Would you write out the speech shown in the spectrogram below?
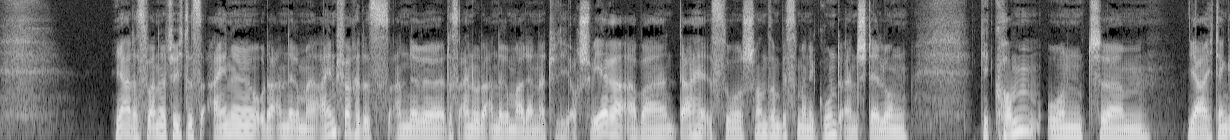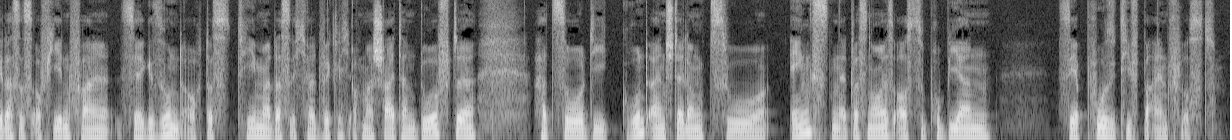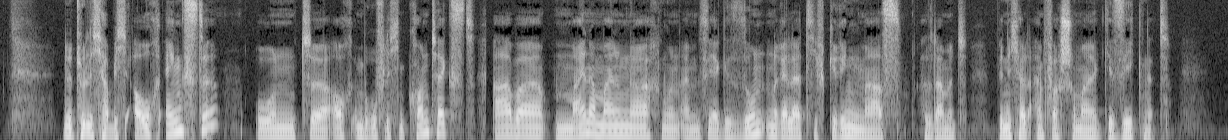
Ja, das war natürlich das eine oder andere Mal einfacher, das andere, das eine oder andere Mal dann natürlich auch schwerer, aber daher ist so schon so ein bisschen meine Grundeinstellung gekommen und ähm, ja, ich denke, das ist auf jeden Fall sehr gesund. Auch das Thema, dass ich halt wirklich auch mal scheitern durfte, hat so die Grundeinstellung zu Ängsten, etwas Neues auszuprobieren, sehr positiv beeinflusst. Natürlich habe ich auch Ängste und äh, auch im beruflichen Kontext, aber meiner Meinung nach nur in einem sehr gesunden, relativ geringen Maß. Also damit bin ich halt einfach schon mal gesegnet.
